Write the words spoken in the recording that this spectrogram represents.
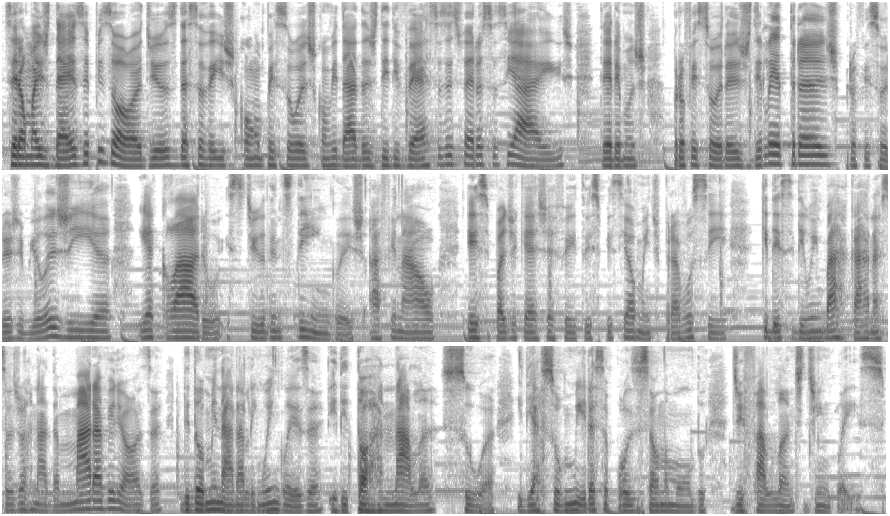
Serão mais 10 episódios, dessa vez com pessoas convidadas de diversas esferas sociais. Teremos professoras de letras, professores de biologia e, é claro, students de English. Afinal, esse podcast é feito especialmente para você que decidiu embarcar na sua jornada maravilhosa de dominar a língua inglesa e de torná-la sua e de assumir essa posição no mundo de falante de inglês.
